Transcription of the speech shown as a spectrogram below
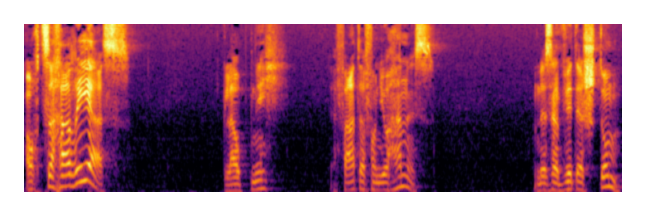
Auch Zacharias glaubt nicht, der Vater von Johannes. Und deshalb wird er stumm.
